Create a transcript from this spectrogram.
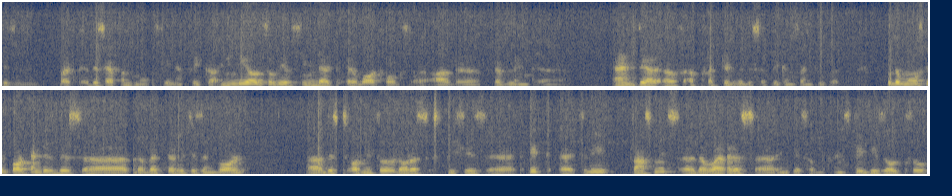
diseases but this happens mostly in Africa. In India also we have seen that warthogs are uh, prevalent and they are affected with this African swine fever. So the most important is this, the vector which is involved. this Ornithodoros species, it actually transmits the virus in case of different stages also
